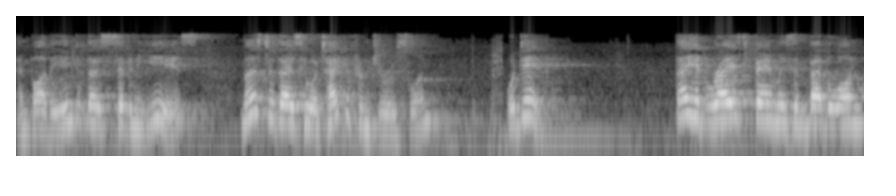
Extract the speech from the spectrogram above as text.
And by the end of those 70 years, most of those who were taken from Jerusalem were dead. They had raised families in Babylon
